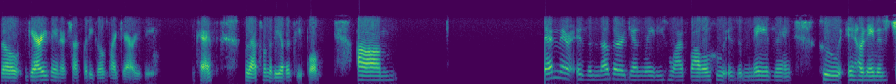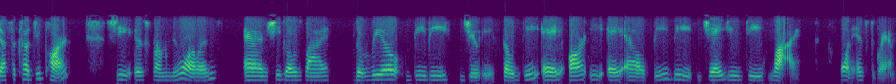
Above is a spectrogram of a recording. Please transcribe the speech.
So Gary Vaynerchuk, but he goes by Gary Vee. Okay, so that's one of the other people. Um, then there is another young lady who I follow who is amazing. Who her name is Jessica Dupart. She is from New Orleans, and she goes by the real BB Judy. So D A R E A L B B J U D Y on Instagram.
